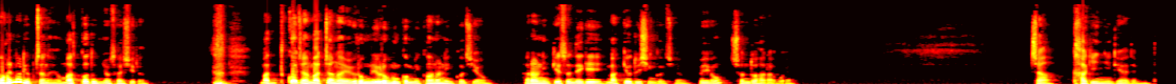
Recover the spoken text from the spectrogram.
할 말이 없잖아요. 맞거든요, 사실은. 맞거잖아, 맞잖아요. 여러분, 여러분 겁니까? 하나님 거지요. 하나님께서 내게 맡겨두신 거죠. 왜요? 전도하라고요. 자, 각인이 되어야 됩니다.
